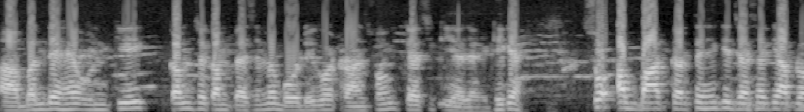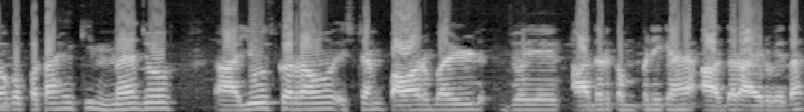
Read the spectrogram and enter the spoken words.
बंदे हैं, उनकी कम से कम पैसे में बॉडी को ट्रांसफॉर्म कैसे किया जाए, ठीक है? सो अब बात करते हैं कि जैसा कि आप लोगों को पता है कि मैं जो यूज़ कर रहा हूँ इस टाइम पावर बिल्ड जो ये आदर कंपनी का है, आदर आयुर्वेदा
